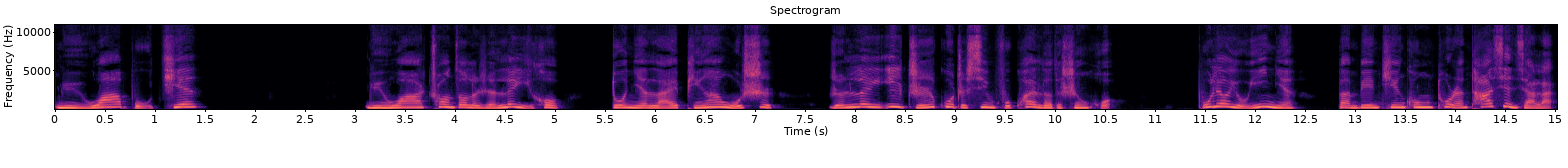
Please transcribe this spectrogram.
女娲补天。女娲创造了人类以后，多年来平安无事，人类一直过着幸福快乐的生活。不料有一年，半边天空突然塌陷下来，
